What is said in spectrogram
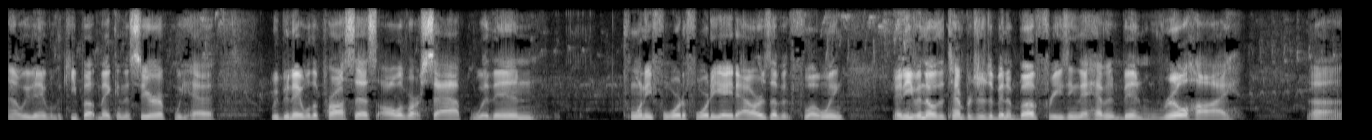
Uh, we've been able to keep up making the syrup. We have, we've been able to process all of our sap within 24 to 48 hours of it flowing. And even though the temperatures have been above freezing, they haven't been real high, uh,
